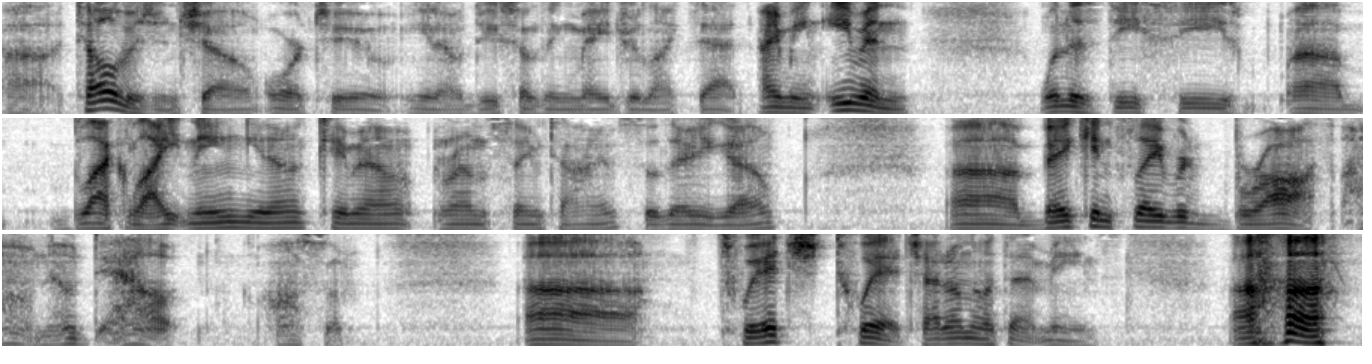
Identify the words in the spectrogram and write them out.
a television show or to you know do something major like that. I mean, even what is DC's uh, Black Lightning? You know, came out around the same time. So there you go. Uh, bacon flavored broth. Oh, no doubt. Awesome. Uh, Twitch, Twitch. I don't know what that means. Uh,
